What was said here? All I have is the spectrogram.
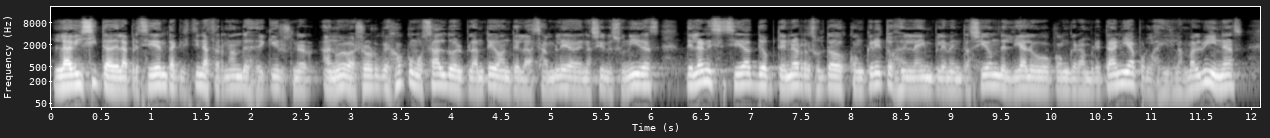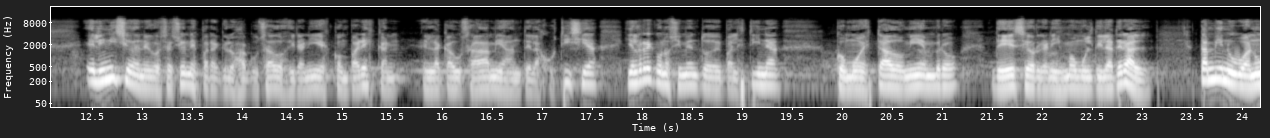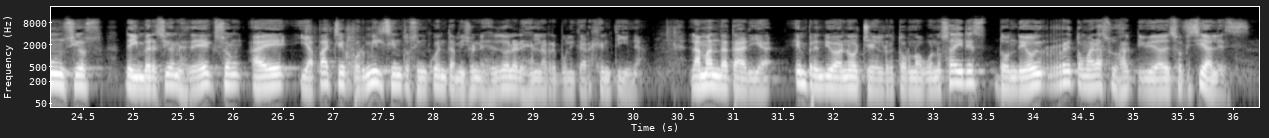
La visita de la presidenta Cristina Fernández de Kirchner a Nueva York dejó como saldo el planteo ante la Asamblea de Naciones Unidas de la necesidad de obtener resultados concretos en la implementación del diálogo con Gran Bretaña por las Islas Malvinas, el inicio de negociaciones para que los acusados iraníes comparezcan en la causa AMIA ante la justicia y el reconocimiento de Palestina como Estado miembro de ese organismo multilateral. También hubo anuncios de inversiones de Exxon, AE y Apache por 1.150 millones de dólares en la República Argentina. La mandataria emprendió anoche el retorno a Buenos Aires, donde hoy retomará sus actividades oficiales.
